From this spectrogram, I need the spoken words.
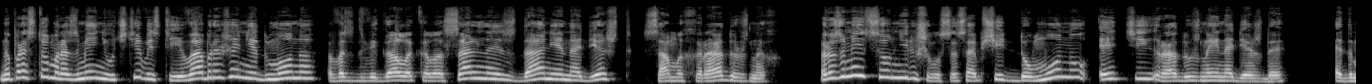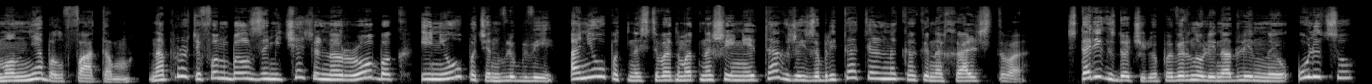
на простом размене учтивости и воображение Дмона воздвигало колоссальное здание надежд самых радужных. Разумеется, он не решился сообщить Думону эти радужные надежды. Эдмон не был фатом. Напротив, он был замечательно робок и неопытен в любви, а неопытность в этом отношении так же изобретательна, как и нахальство. Старик с дочерью повернули на длинную улицу,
